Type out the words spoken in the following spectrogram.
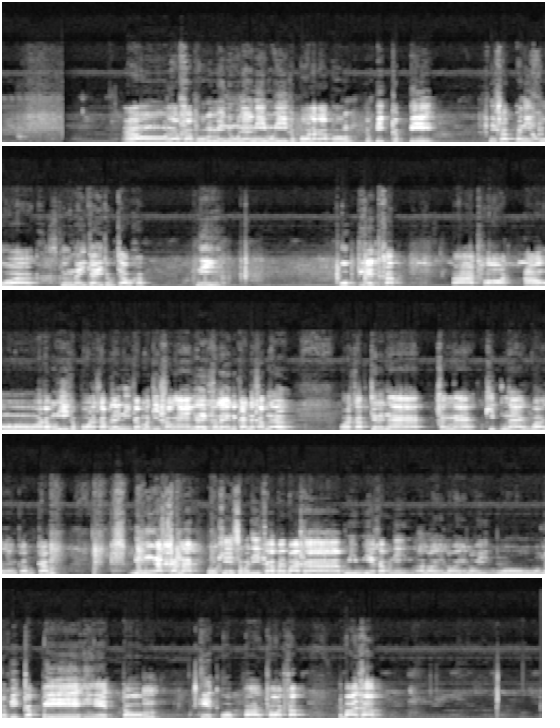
เอาแล้วครับผมเมนูแรงนี่โมอี้กับพอแล้วครับ ผมกะปิกะปินี่ครับ อันนี้คั่วเครื่องในไก่เต่าเจ้าครับ นี่อบเห็ดครับปลาทอด เอาเรามาอีกกับโปอแล้วครับแล้วนี่ก็มากินข้าวไงเอ้ยข้าวแรงด้วยกันนะครับเนอะโอ้ครับ เจอหน้าข้างหน้าคลิปหน้าว่าอย่างกำกำยุ่งนักขนาดโอเค สวัสดีครับบ๊ายบายครับ มีเอียครับวันนี้อร่อยอร่อยอร่อยโอ้น้ำพริกกะปิเห็ดต้มเห็ดอบปลาทอดครับบ๊ายบายครับ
